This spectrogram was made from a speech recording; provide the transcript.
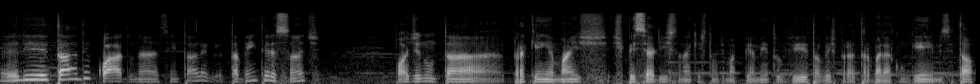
ele está adequado, né? Assim, tá, tá bem interessante. Pode não estar, tá, para quem é mais especialista na questão de mapeamento V, talvez para trabalhar com games e tal,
